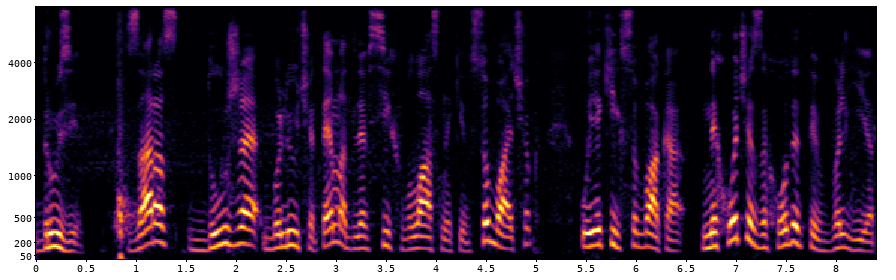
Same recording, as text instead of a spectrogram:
Друзі, зараз дуже болюча тема для всіх власників собачок, у яких собака не хоче заходити в вольєр.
